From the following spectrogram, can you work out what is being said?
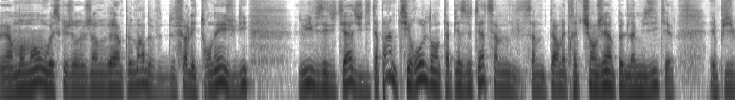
Et à un moment où est-ce que j'en avais un peu marre de, faire les tournées, je lui dis, lui, il faisait du théâtre. Je lui dis, t'as pas un petit rôle dans ta pièce de théâtre? Ça me, ça me permettrait de changer un peu de la musique. Et puis, je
